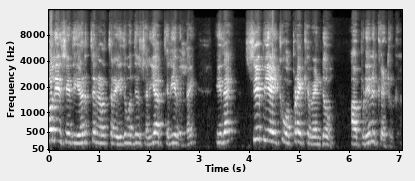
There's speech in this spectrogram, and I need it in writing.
போலீஸ் இது எடுத்து நடத்துற இது வந்து சரியா தெரியவில்லை. இதை சிபிஐக்கு ஒப்படைக்க வேண்டும் அப்படின்னு கேட்டிருக்காங்க.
